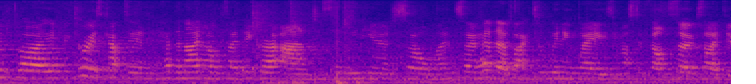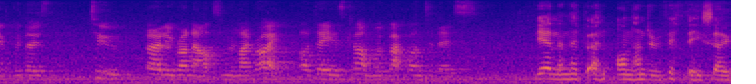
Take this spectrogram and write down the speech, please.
joined by Victoria's captain Heather Knight alongside Ikra and Selina Solman. So Heather, back to winning ways. You must have felt so excited with those two early run-outs and we're like, right, our day has come. We're back onto this. Yeah, and then they put on 150, so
